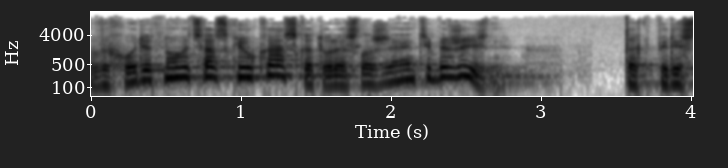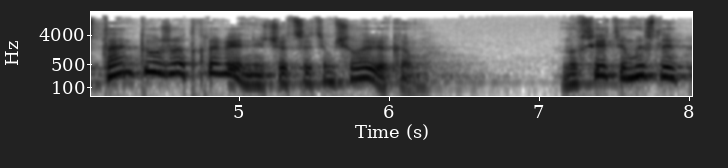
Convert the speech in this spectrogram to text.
выходит новый царский указ, который осложняет тебе жизнь. Так перестань ты уже откровенничать с этим человеком. Но все эти мысли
